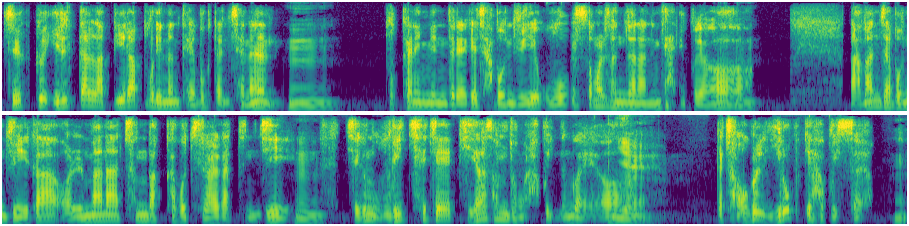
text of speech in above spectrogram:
즉 그 1달러 삐라 뿌리는 대북 단체는 음. 북한 인민들에게 자본주의의 우월성을 선전하는 게 아니고요. 음. 남한 자본주의가 얼마나 천박하고 지랄 같은지 음. 지금 우리 체제에 비하 선동을 하고 있는 거예요. 예. 그러니까 적을 이롭게 하고 있어요. 음.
